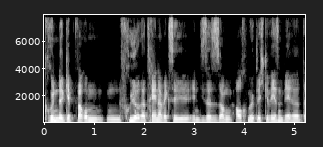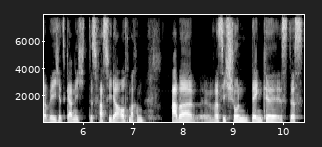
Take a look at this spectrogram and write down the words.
Gründe gibt, warum ein früherer Trainerwechsel in dieser Saison auch möglich gewesen wäre. Da will ich jetzt gar nicht das Fass wieder aufmachen. Aber äh, was ich schon denke, ist, dass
